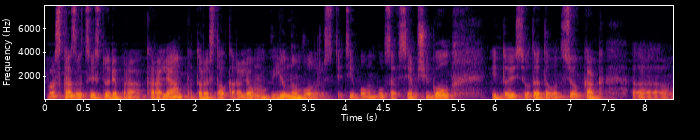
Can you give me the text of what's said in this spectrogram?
рассказывается история про короля, который стал королем в юном возрасте. Типа он был совсем щегол, и то есть вот это вот все, как, э,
